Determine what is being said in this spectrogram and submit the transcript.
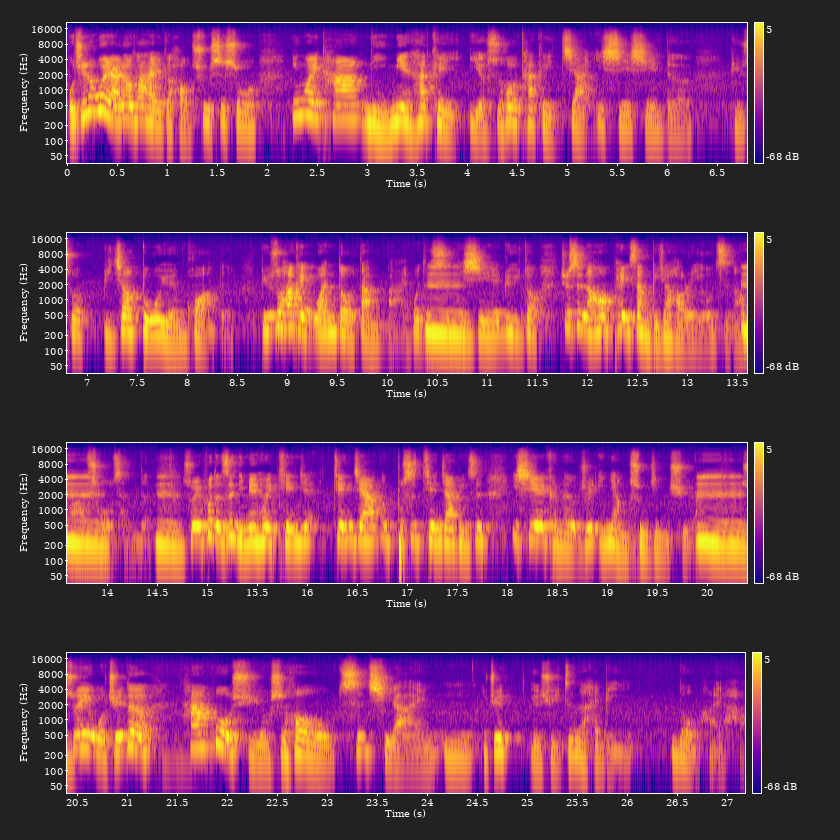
我觉得未来肉它还有一个好处是说，因为它里面它可以有时候它可以加一些些的，比如说比较多元化的。比如说，它可以豌豆蛋白，或者是一些绿豆，就是然后配上比较好的油脂，然后把它凑成的。嗯，所以或者是里面会添加添加，不是添加品，是一些可能我觉得营养素进去。嗯嗯。所以我觉得它或许有时候吃起来，嗯，我觉得也许真的还比肉还好。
